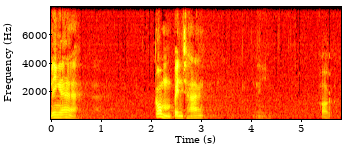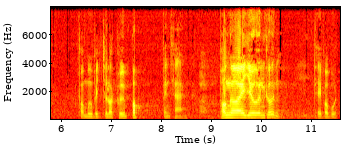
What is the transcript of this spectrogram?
นี่ไงก้มเป็นช้าง นี่พอพอมือไปจรดพื้นปุ๊บเป็นช้าง พอเงยยืนขึ้น เทพบุตร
